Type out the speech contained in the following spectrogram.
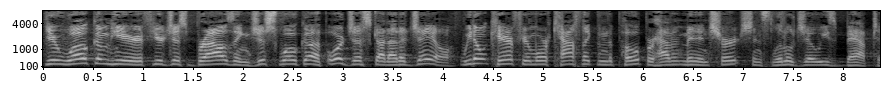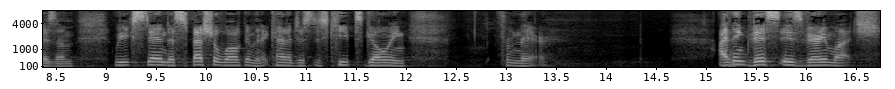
You're welcome here if you're just browsing, just woke up, or just got out of jail. We don't care if you're more Catholic than the Pope or haven't been in church since little Joey's baptism. We extend a special welcome, and it kind of just, just keeps going from there. I think this is very much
